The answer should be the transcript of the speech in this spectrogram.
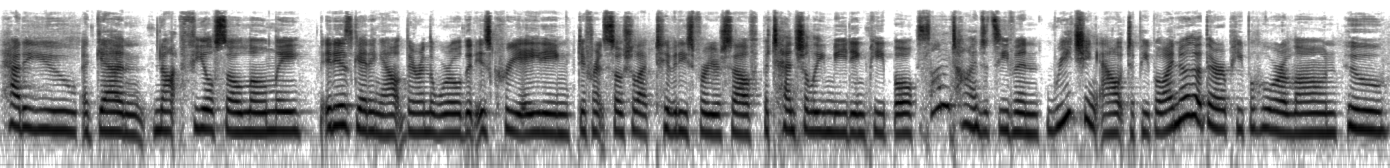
How do you again not feel so lonely? It is getting out there in the world. It is creating different social activities for yourself, potentially meeting people. Sometimes it's even reaching out to people. I know that there are people who are alone who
